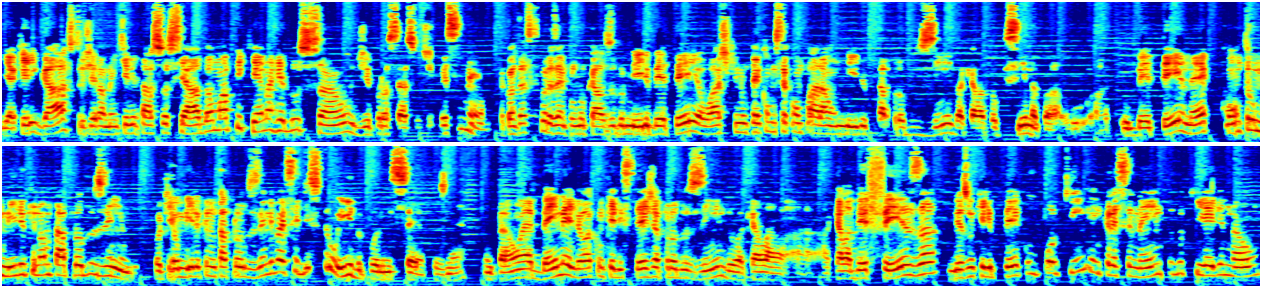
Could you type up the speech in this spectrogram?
E aquele gasto, geralmente, ele está associado a uma pequena redução de processos de crescimento. Acontece que, por exemplo, no caso do milho BT, eu acho que não tem como você comparar um milho que está produzindo aquela toxina, o, o BT, né, contra um milho que não está produzindo. Porque o milho que não está produzindo ele vai ser destruído por insetos, né? Então é bem melhor com que ele esteja produzindo aquela, aquela defesa, mesmo que ele perca um pouquinho em crescimento, do que ele não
